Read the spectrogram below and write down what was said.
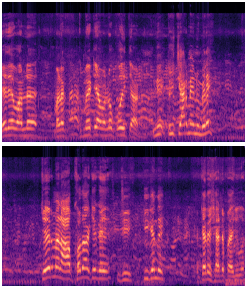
ਇਹਦੇ ਵੱਲ ਮਤਲਬ ਕਮੇਟੀਆਂ ਵੱਲੋਂ ਕੋਈ ਧਿਆਨ ਨਹੀਂ। ਨਹੀਂ ਤੁਸੀਂ ਚੇਅਰਮੈਨ ਨੂੰ ਮਿਲੇ? ਚੇਅਰਮੈਨ ਆਪ ਖੁਦ ਆ ਕੇ ਗਏ। ਜੀ ਕੀ ਕਹਿੰਦੇ? ਕਹਿੰਦੇ ਸ਼ੈੱਡ ਪੈ ਜਾਊਗਾ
